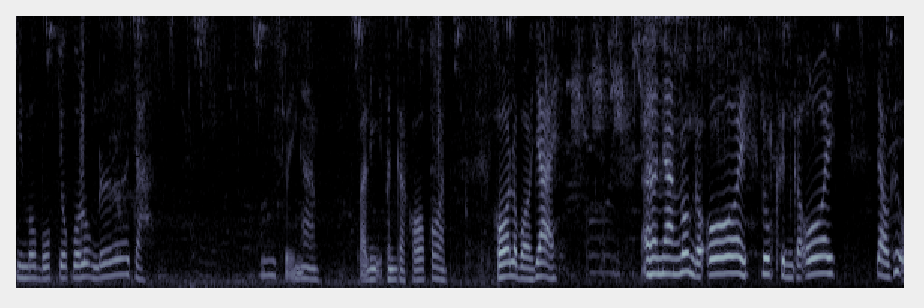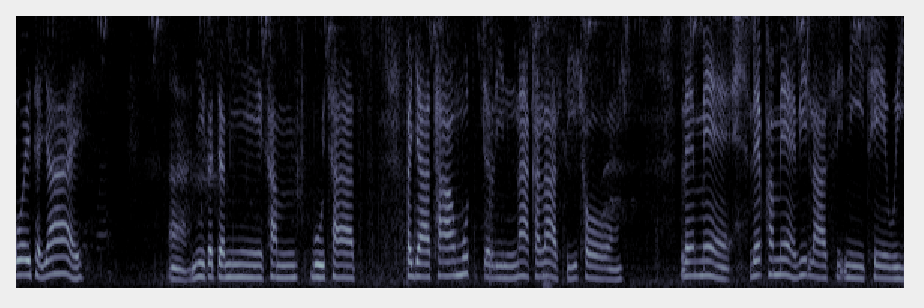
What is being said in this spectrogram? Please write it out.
กินโบบกจกโบลงเด้อจ้ะสวยงามปาริเป็นกะขอพรขอระบอยายเออย่างล่งกับโอ้ย ลูกขึ้นกับโอ้ย เจ้าคือโอ้ยแถ่ย่ายอ่านี่ก็จะมีคำบูชาพญาเท้ามุจลินนาคราชสีทอง และแม่และพระแม่วิลาสินีเทวี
